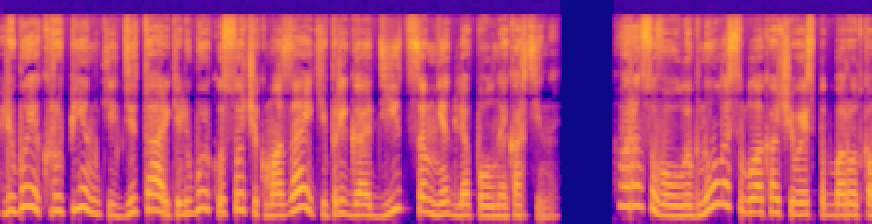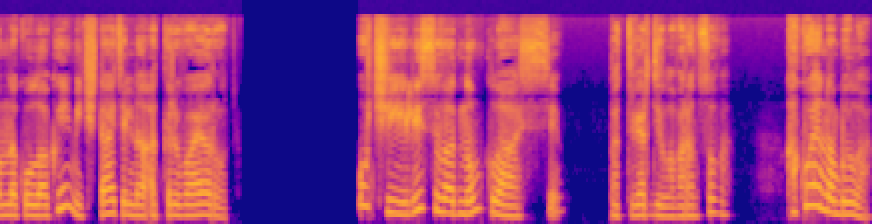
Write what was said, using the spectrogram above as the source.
Любые крупинки, детальки, любой кусочек мозаики пригодится мне для полной картины. Воронцова улыбнулась, облокачиваясь подбородком на кулак и мечтательно открывая рот. «Учились в одном классе», — подтвердила Воронцова. «Какой она была?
